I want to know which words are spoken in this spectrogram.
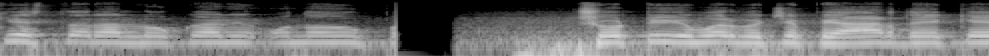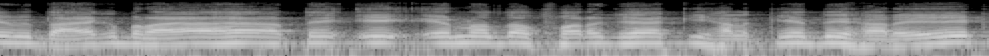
ਕਿਸ ਤਰ੍ਹਾਂ ਲੋਕਾਂ ਨੇ ਉਹਨਾਂ ਨੂੰ ਛੋਟੀ ਉਮਰ ਵਿੱਚ ਪਿਆਰ ਦੇ ਕੇ ਵਿਧਾਇਕ ਬਣਾਇਆ ਹੈ ਅਤੇ ਇਹ ਇਹਨਾਂ ਦਾ ਫਰਜ਼ ਹੈ ਕਿ ਹਲਕੇ ਦੇ ਹਰੇਕ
